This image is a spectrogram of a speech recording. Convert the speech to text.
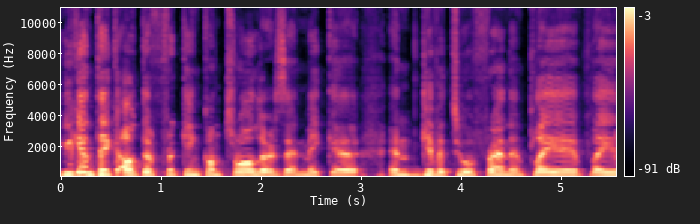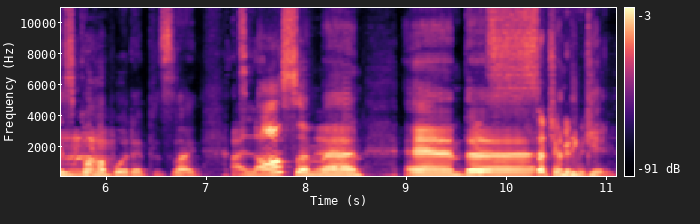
You can take out the freaking controllers and make a and give it to a friend and play play his co-op with it. It's like it's love it. awesome, Yeah. man. And uh, It's such a and good the ga- machine.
